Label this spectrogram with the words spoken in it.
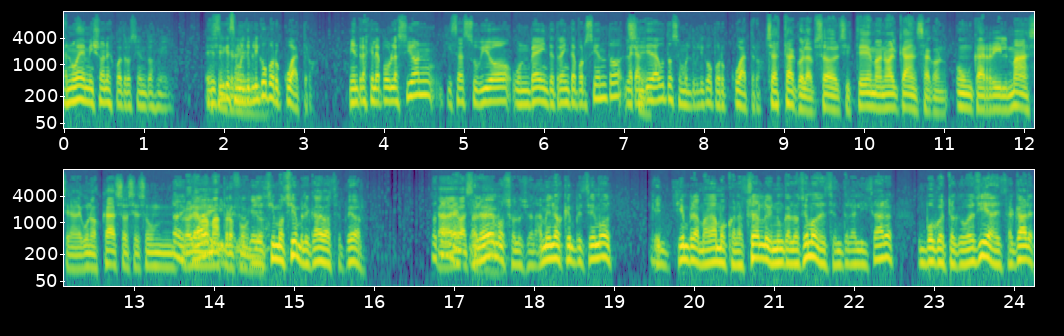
a 9.400.000. Es, Es decir, que se multiplicó por 4. Mientras que la población quizás subió un 20-30%, la Sí. cantidad de autos se multiplicó por 4. Ya está colapsado el sistema, no alcanza con un carril más en algunos casos, es un No, problema cada más profundo. Lo que decimos siempre, cada vez va a ser peor. Cada vez va a No lo debemos solucionar. A menos que empecemos, que siempre amagamos con hacerlo y nunca lo hacemos, descentralizar un poco esto que vos decías, de sacar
